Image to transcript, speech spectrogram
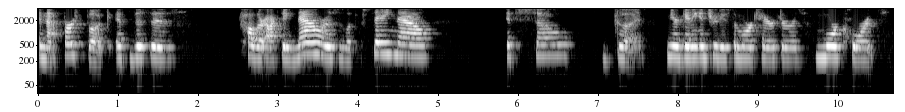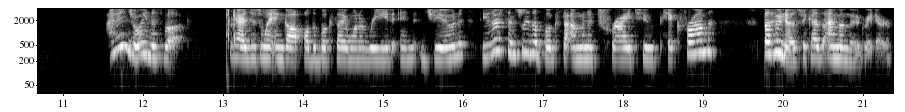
in that first book if this is how they're acting now or this is what they're saying now? It's so good. You're getting introduced to more characters, more courts. I'm enjoying this book. Okay, I just went and got all the books that I want to read in June. These are essentially the books that I'm going to try to pick from, but who knows because I'm a mood reader.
